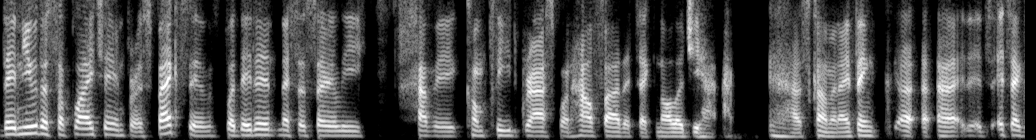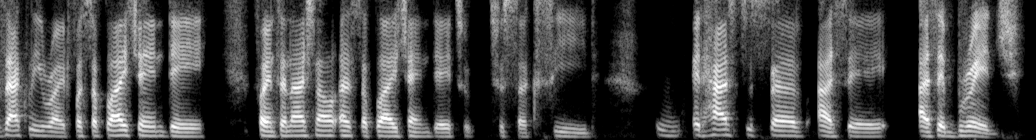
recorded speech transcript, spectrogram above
they knew the supply chain perspective, but they didn't necessarily have a complete grasp on how far the technology ha- has come. And I think uh, uh, uh, it's it's exactly right for supply chain day, for international uh, supply chain day to to succeed. It has to serve as a as a bridge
